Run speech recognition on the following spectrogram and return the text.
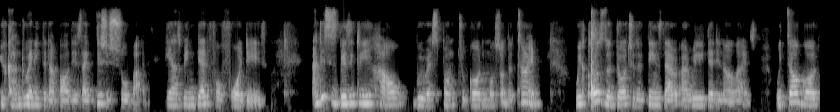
you can do anything about this. Like this is so bad. He has been dead for four days. And this is basically how we respond to God most of the time. We close the door to the things that are really dead in our lives. We tell God,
